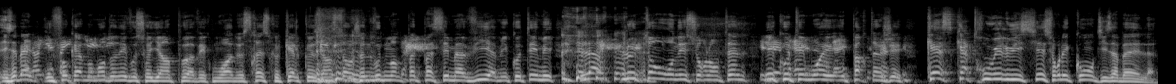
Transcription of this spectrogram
Isabelle, Alors, il faut qu'à un moment donné, vous soyez un peu avec moi, ne serait-ce que quelques instants. Je ne vous demande pas de passer ma vie à mes côtés, mais là, le temps où on est sur l'antenne, écoutez-moi et, et partagez. Qu'est-ce qu'a trouvé l'huissier sur les comptes, Isabelle?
